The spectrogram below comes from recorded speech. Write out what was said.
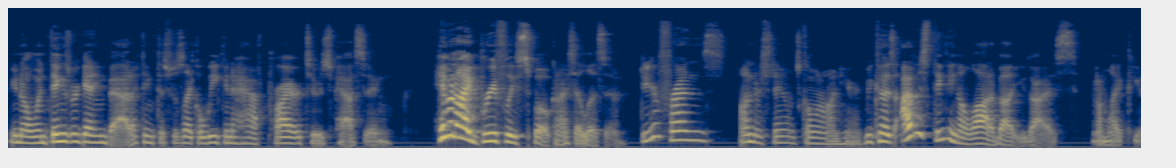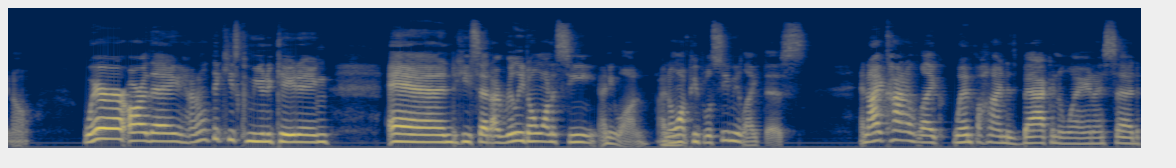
you know, when things were getting bad, I think this was like a week and a half prior to his passing. Him and I briefly spoke, and I said, listen, do your friends understand what's going on here? Because I was thinking a lot about you guys. And I'm like, you know, where are they? I don't think he's communicating. And he said, I really don't want to see anyone. I don't Mhm. want people to see me like this. And I kind of like went behind his back in a way, and I said,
